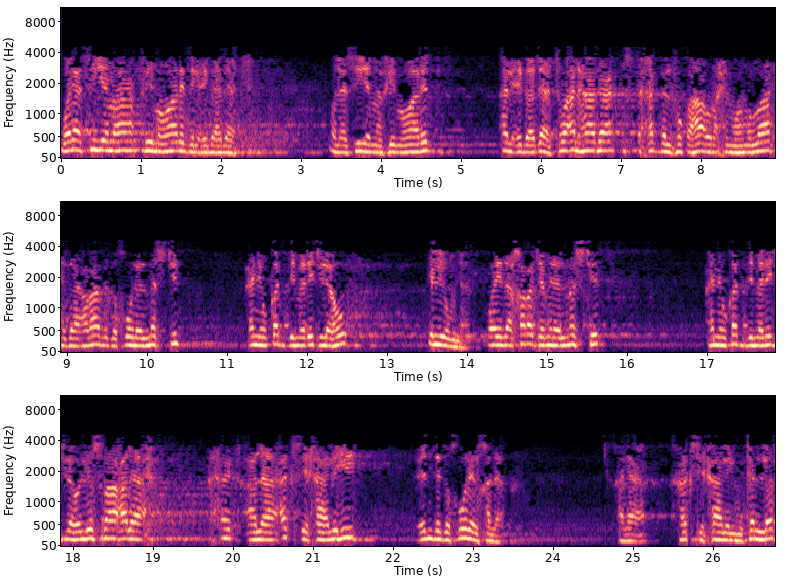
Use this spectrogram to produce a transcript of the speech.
ولا سيما في موارد العبادات. ولا سيما في موارد العبادات. وعن هذا استحب الفقهاء رحمهم الله إذا أراد دخول المسجد أن يقدم رجله اليمنى. وإذا خرج من المسجد أن يقدم رجله اليسرى على على عكس حاله عند دخول الخلاء. على عكس حال المكلف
